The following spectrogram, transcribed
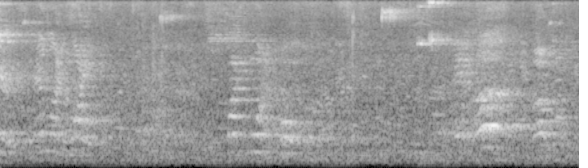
Man, we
